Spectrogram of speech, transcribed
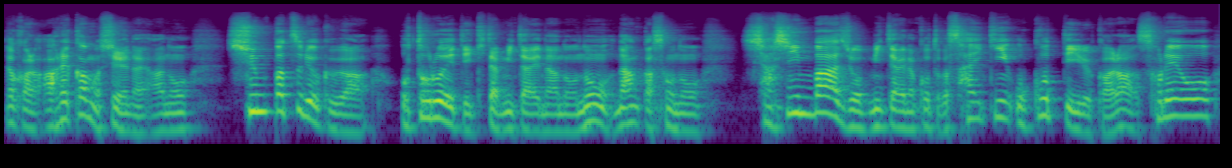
だからあれかもしれない。あの、瞬発力が衰えてきたみたいなのの、なんかその、写真バージョンみたいなことが最近起こっているから、それを、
